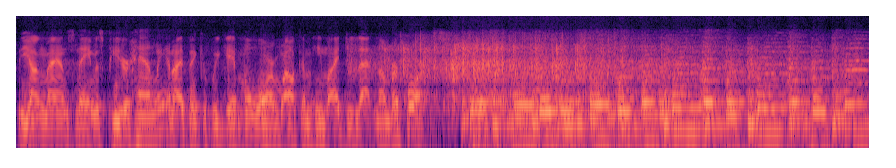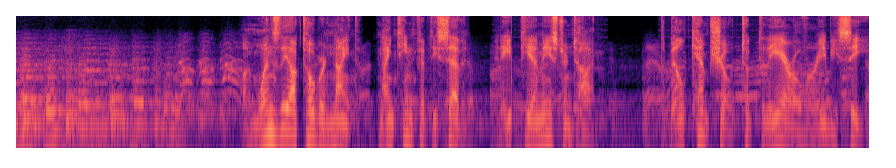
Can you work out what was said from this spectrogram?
The young man's name is Peter Hanley, and I think if we gave him a warm welcome, he might do that number for us. On Wednesday, October 9th, 1957, at 8 p.m. Eastern Time, The Bill Kemp Show took to the air over ABC.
